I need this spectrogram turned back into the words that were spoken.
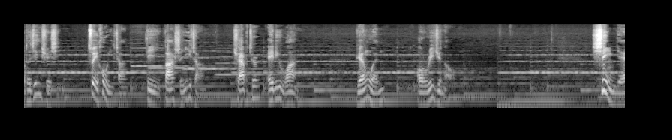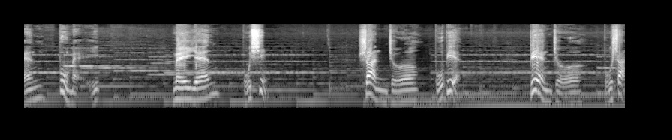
德经学习最后一章，第八十一章，Chapter Eighty One。原文，Original。信言不美，美言不信；善者不辩，辩者不善；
